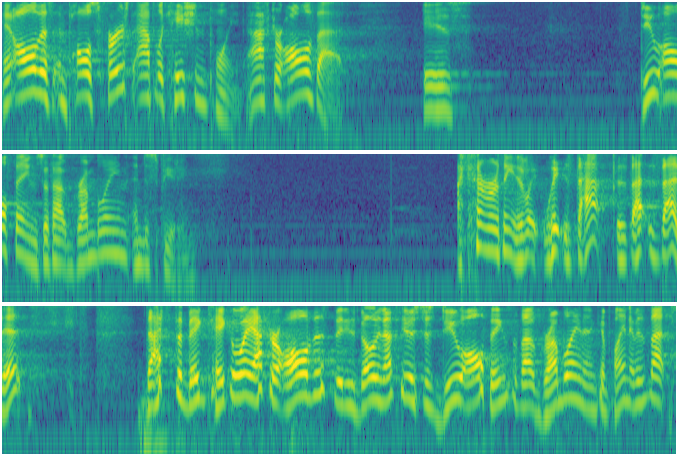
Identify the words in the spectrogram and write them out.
and all this. And Paul's first application point after all of that is do all things without grumbling and disputing. I kind of remember thinking, wait, wait, is that, is that, is that it? That's the big takeaway after all of this that he's building up to is just do all things without grumbling and complaining. Isn't that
